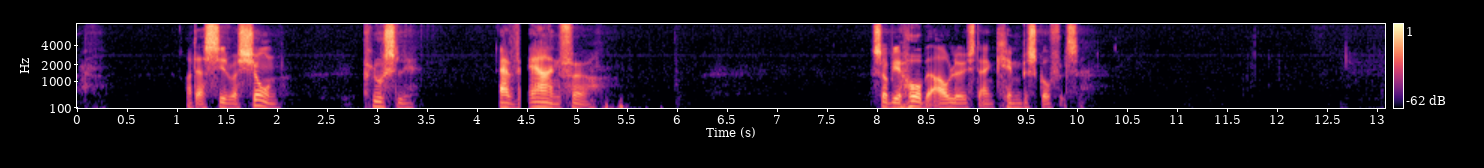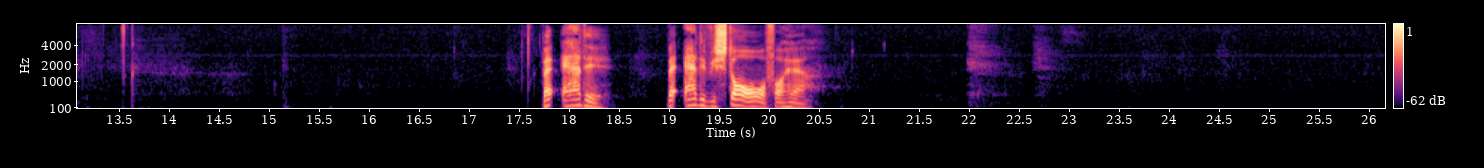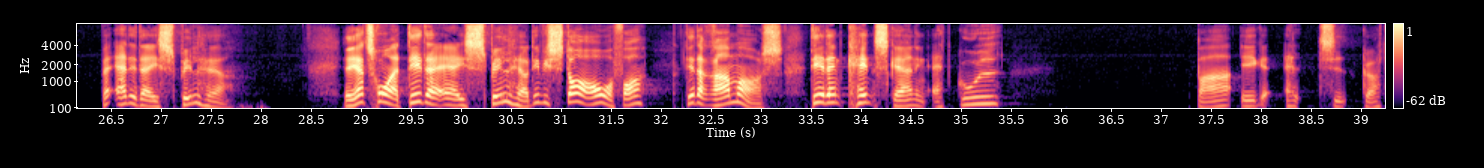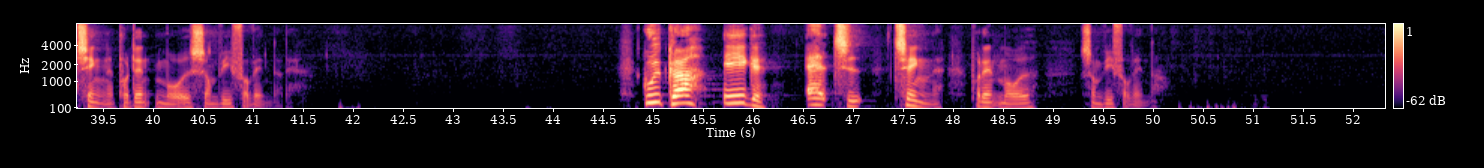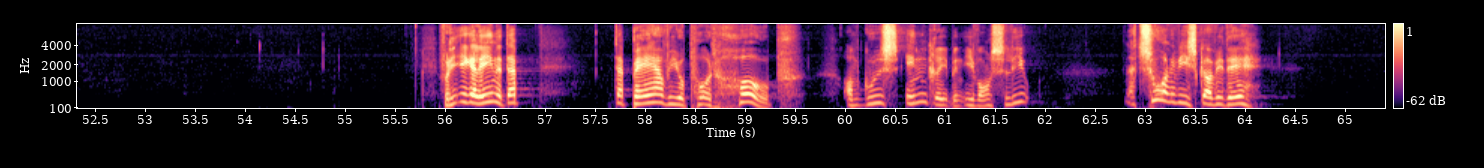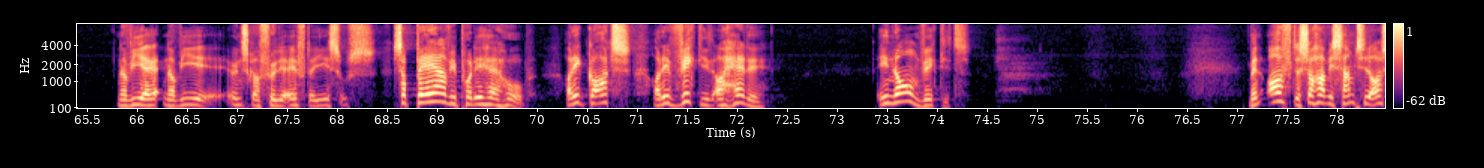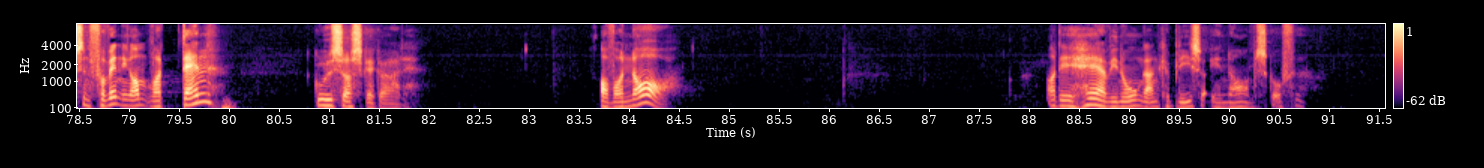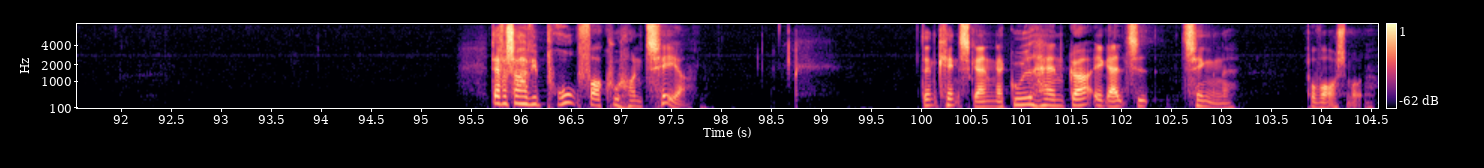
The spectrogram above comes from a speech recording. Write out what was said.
og deres situation pludselig er værre end før, så bliver håbet afløst af en kæmpe skuffelse. Hvad er det? Hvad er det, vi står over for her? Hvad er det, der er i spil her? Ja, jeg tror, at det, der er i spil her, og det vi står over for, det, der rammer os, det er den kendskærning, at Gud bare ikke altid gør tingene på den måde, som vi forventer det. Gud gør ikke altid tingene på den måde, som vi forventer. Fordi ikke alene, der, der bærer vi jo på et håb om Guds indgriben i vores liv. Naturligvis gør vi det, når vi, er, når vi ønsker at følge efter Jesus. Så bærer vi på det her håb. Og det er godt, og det er vigtigt at have det. Enormt vigtigt. Men ofte så har vi samtidig også en forventning om, hvordan Gud så skal gøre det. Og hvornår. Og det er her, vi nogle gange kan blive så enormt skuffet. Derfor så har vi brug for at kunne håndtere den kendskærning, at Gud han gør ikke altid tingene på vores måde.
